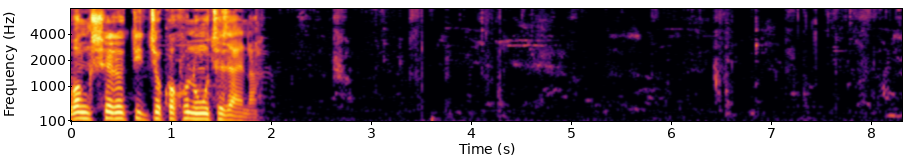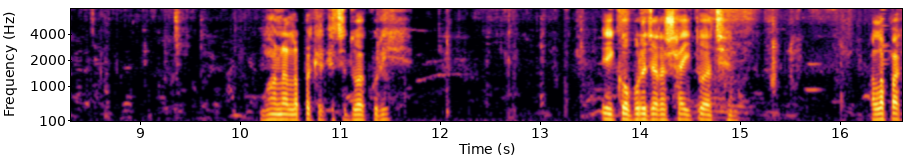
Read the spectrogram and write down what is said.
বংশের ঐতিহ্য কখনো মুছে যায় না। মহান আল্লাহ পাকের কাছে দোয়া করি। এই কবরে যারা সাহিত্য আছেন আল্লাহ পাক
